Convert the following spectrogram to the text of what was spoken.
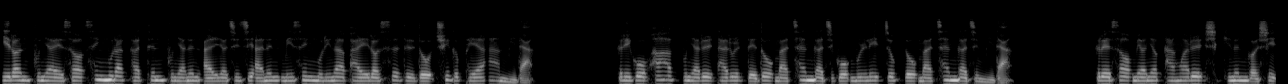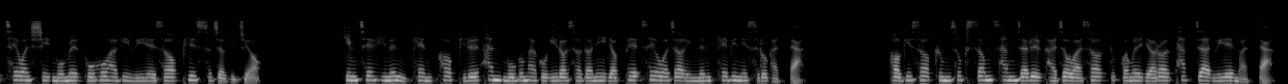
이런 분야에서 생물학 같은 분야는 알려지지 않은 미생물이나 바이러스들도 취급해야 합니다. 그리고 화학 분야를 다룰 때도 마찬가지고 물리 쪽도 마찬가지입니다. 그래서 면역 강화를 시키는 것이 채원 씨 몸을 보호하기 위해서 필수적이죠. 김채희는 캔 커피를 한 모금하고 일어서더니 옆에 세워져 있는 캐비닛으로 갔다. 거기서 금속성 상자를 가져와서 뚜껑을 열어 탁자 위에 놨다.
